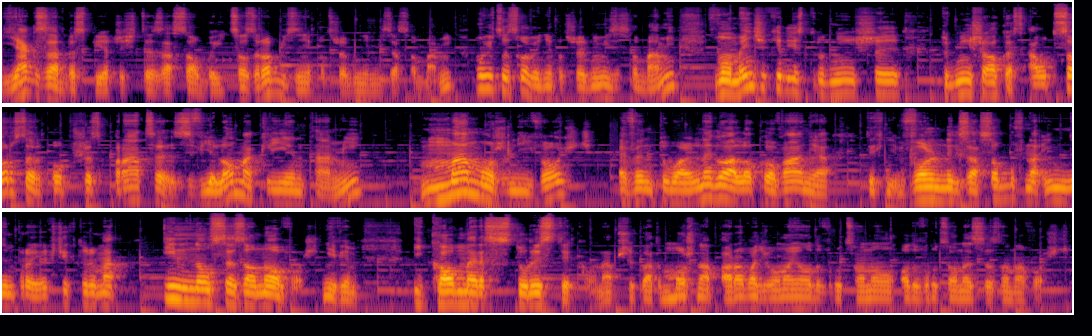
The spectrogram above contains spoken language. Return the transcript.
jak zabezpieczyć te zasoby i co zrobić z niepotrzebnymi zasobami, mówię w cudzysłowie niepotrzebnymi zasobami, w momencie, kiedy jest trudniejszy, trudniejszy okres. Outsourcer poprzez pracę z wieloma klientami ma możliwość ewentualnego alokowania tych wolnych zasobów na innym projekcie, który ma inną sezonowość. Nie wiem, e-commerce z turystyką na przykład można parować, bo mają odwróconą, odwrócone sezonowości.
